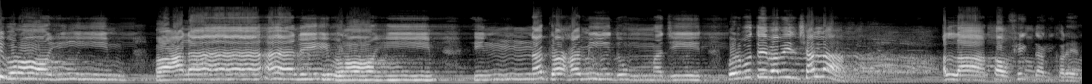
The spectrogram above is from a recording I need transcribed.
إبراهيم وعلى آل إبراهيم إنك حميد مجيد পরবর্তী ভাবে ইনশাআল্লাহ আল্লাহ তৌফিক দান করেন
